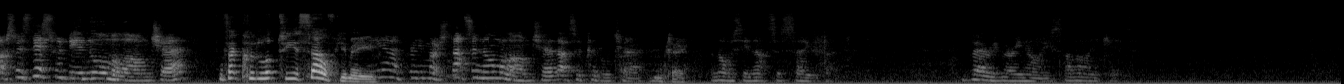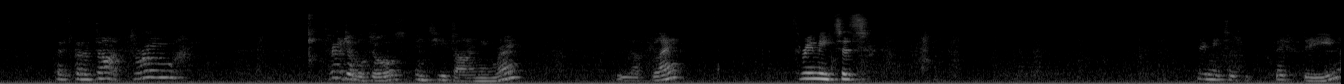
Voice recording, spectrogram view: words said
I suppose this would be a normal armchair. Is that cuddle up to yourself? You mean? Yeah, pretty much. That's a normal armchair. That's a cuddle chair. Okay. And obviously that's a sofa. Very, very nice. I like it. So it's got a di- through through double doors into your dining room. Lovely. Three meters. Three meters fifteen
